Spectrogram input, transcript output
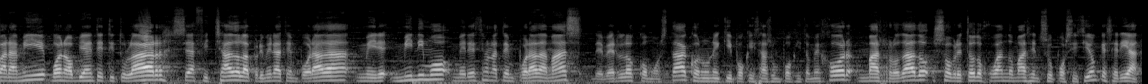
para mí, bueno, obviamente titular, se ha fichado la primera temporada, mínimo merece una temporada más de verlo como está, con un equipo quizás un poquito mejor, más rodado, sobre todo jugando más en su posición, que sería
